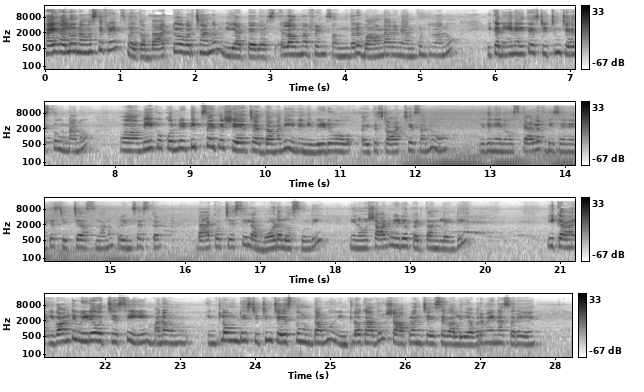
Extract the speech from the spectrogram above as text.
Hi hello నమస్తే friends welcome back to our channel VR tailors ఎలా ఉన్నారు friends అందరూ బాగున్నారని అనుకుంటున్నాను. ఇక నేనైతే స్టిచ్చింగ్ చేస్తూ ఉన్నాను. మీకు కొన్ని టిప్స్ అయితే షేర్ చేద్దామని నేను ఈ వీడియో అయితే స్టార్ట్ చేశాను. ఇది నేను స్కాలప్ డిజైన్ అయితే స్టిచ్ చేస్తున్నాను. ప్రిన్సెస్ కట్ బ్యాక్ వచ్చేసి ఇలా మోడల్ వస్తుంది. నేను షార్ట్ వీడియో పెడతానులేండి. ఇక ఇవాళ వీడియో వచ్చేసి మనం ఇంట్లో ఉండి స్టిచ్చింగ్ చేస్తూ ఉంటాము. ఇంట్లో కాదు షాప్ రన్ చేసే వాళ్ళు ఎవరైనా సరే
